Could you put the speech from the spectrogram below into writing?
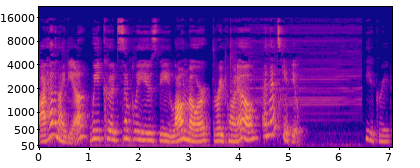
I have an idea. We could simply use the lawnmower 3.0 and manscape you. He agreed.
